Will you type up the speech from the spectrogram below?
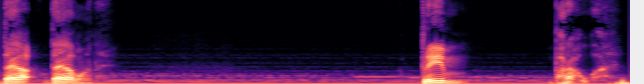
दया, दयावान है। प्रेम भरा हुआ है।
